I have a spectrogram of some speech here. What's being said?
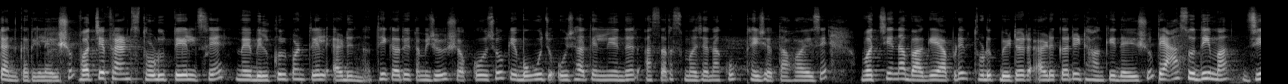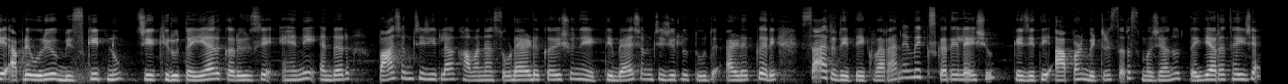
ટર્ન કરી લઈશું. વચ્ચે ફ્રેન્ડ્સ થોડું તેલ છે. મેં બિલકુલ પણ તેલ એડ નથી કર્યું. તમે જોઈ શકો છો કે બહુ જ ઓછા તેલની અંદર આ સરસ મજાના કૂક થઈ જતા હોય છે. વચ્ચેના ભાગે આપણે થોડુંક બેટર એડ કરી ઢાંકી દઈશું. ત્યાં સુધીમાં જે આપણે ઓરિયો બિસ્કિટનું જે ખીરું તૈયાર કર્યું છે, એની અંદર પાંચ ચમચી જેટલા ખાવાના સોડા એડ કરીશું ને એકથી બે ચમચી જેટલું દૂધ એડ કરી સારી રીતે એકવાર આને મિક્સ કરી લઈશું કે જેથી આ પણ બેટર સરસ મજાનું તૈયાર થઈ જાય.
